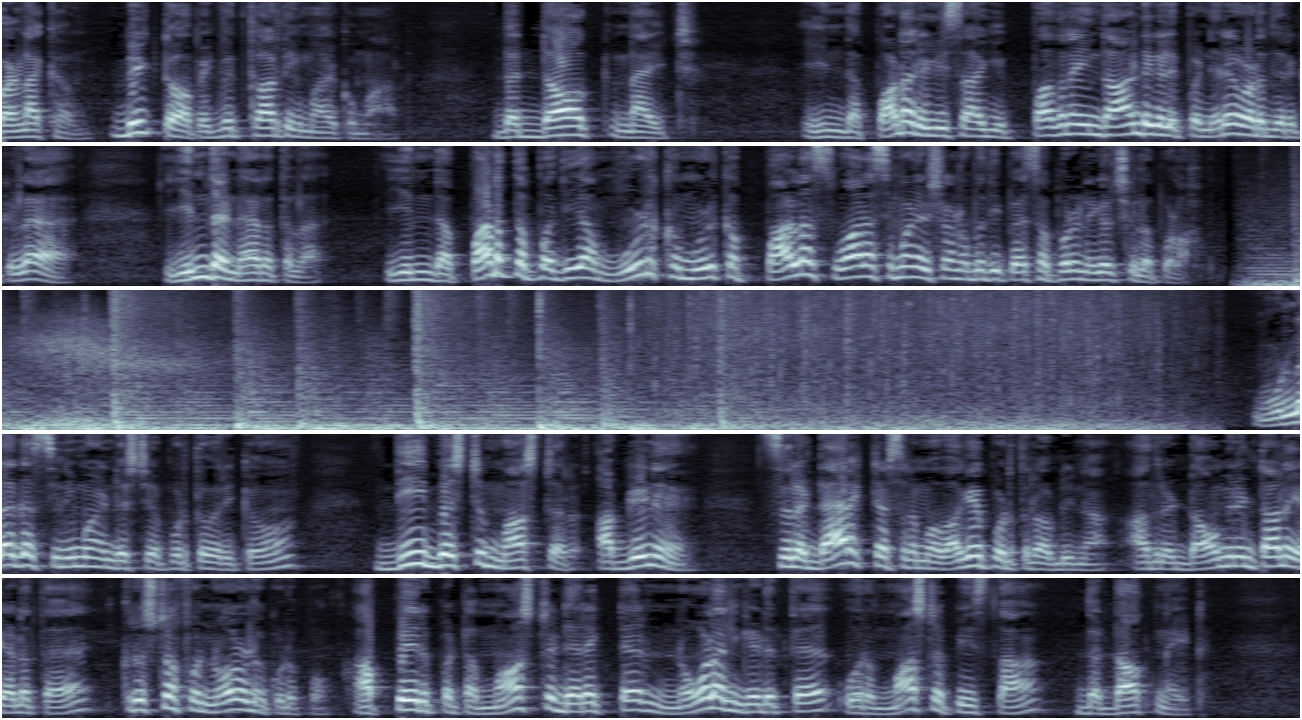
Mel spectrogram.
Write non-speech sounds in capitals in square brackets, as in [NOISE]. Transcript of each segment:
வணக்கம். Big topic with Karthik Mayakumar. The dark knight இந்த படம் ரிலீஸ் ஆகி பதினைந்து ஆண்டுகள் இப்போ நிறைவடைஞ்சிருக்குல்ல? இந்த நேரத்தில் இந்த படத்தை பற்றி தான் முழுக்க முழுக்க பல சுவாரஸ்யமான விஷயங்களை பற்றி பேச போகிற நிகழ்ச்சிகளை போகலாம் உலக சினிமா இண்டஸ்ட்ரியை பொறுத்த வரைக்கும் தி பெஸ்ட் மாஸ்டர் அப்படின்னு சில டேரக்டர்ஸ் நம்ம வகைப்படுத்துறோம் அப்படின்னா அதில் டாமினண்டான இடத்த கிறிஸ்டோபர் நோலனுக்கு கொடுப்போம். அப்பேற்பட்ட மாஸ்டர் டைரக்டர் நோலன் எடுத்த ஒரு மாஸ்டர் பீஸ் தான் த டாக் நைட்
